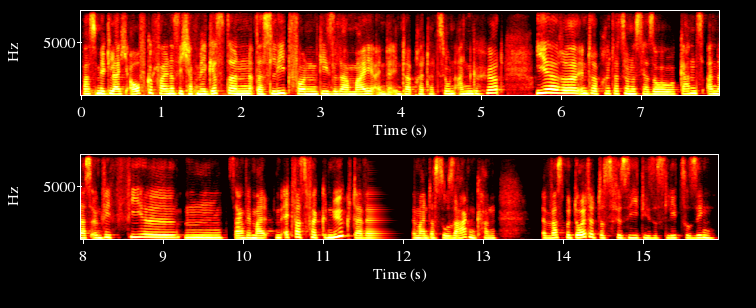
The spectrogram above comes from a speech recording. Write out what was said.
Was mir gleich aufgefallen ist, ich habe mir gestern das Lied von Gisela May in der Interpretation angehört. Ihre Interpretation ist ja so ganz anders, irgendwie viel, hm, sagen wir mal, etwas vergnügter, wenn man das so sagen kann. Was bedeutet das für Sie, dieses Lied zu singen?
